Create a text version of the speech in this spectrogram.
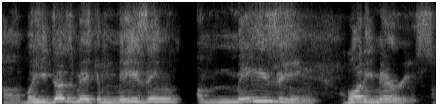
Uh, but he does make amazing, amazing Bloody Marys.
